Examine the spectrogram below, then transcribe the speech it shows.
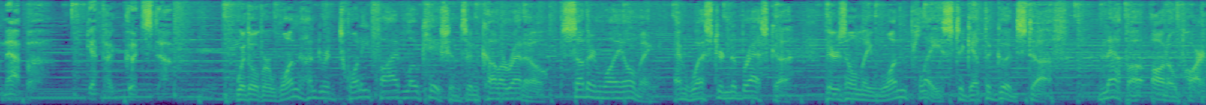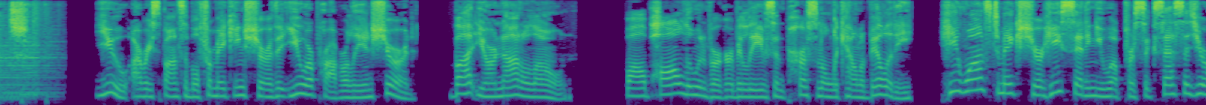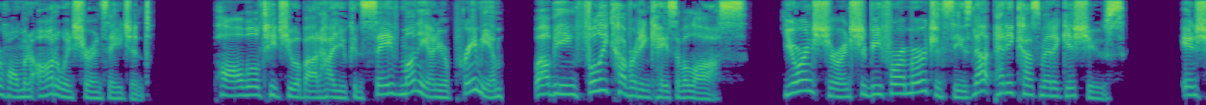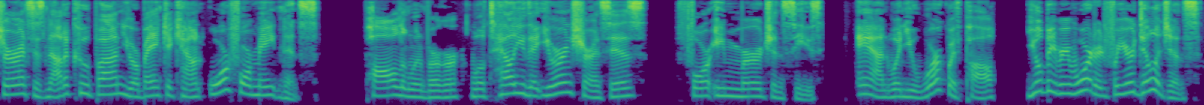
Napa, get the good stuff. With over 125 locations in Colorado, southern Wyoming, and western Nebraska, there's only one place to get the good stuff Napa Auto Parts. You are responsible for making sure that you are properly insured, but you're not alone. While Paul Leuenberger believes in personal accountability, he wants to make sure he's setting you up for success as your home and auto insurance agent. Paul will teach you about how you can save money on your premium while being fully covered in case of a loss. Your insurance should be for emergencies, not petty cosmetic issues. Insurance is not a coupon, your bank account, or for maintenance. Paul Leuenberger will tell you that your insurance is for emergencies. And when you work with Paul, you'll be rewarded for your diligence.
